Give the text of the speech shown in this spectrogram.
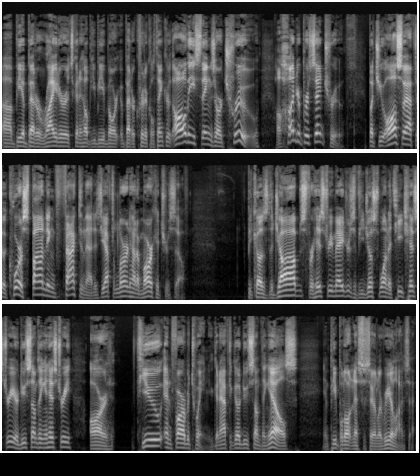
uh, be a better writer it's going to help you be a, more, a better critical thinker all these things are true 100% true but you also have to corresponding fact in that is you have to learn how to market yourself because the jobs for history majors if you just want to teach history or do something in history are few and far between you're going to have to go do something else and people don't necessarily realize that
